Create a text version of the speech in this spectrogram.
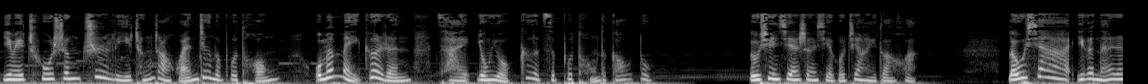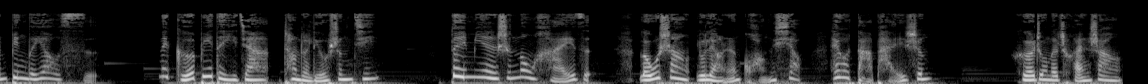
因为出生、智力、成长环境的不同，我们每个人才拥有各自不同的高度。鲁迅先生写过这样一段话：楼下一个男人病得要死，那隔壁的一家唱着留声机，对面是弄孩子，楼上有两人狂笑，还有打牌声。河中的船上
